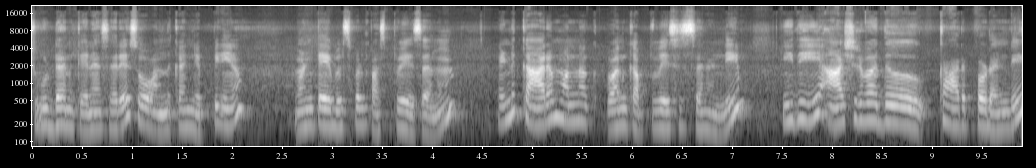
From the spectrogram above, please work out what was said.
చూడ్డానికైనా సరే సో అందుకని చెప్పి నేను వన్ టేబుల్ స్పూన్ పసుపు వేసాను. అండ్ కారం వన్ వన్ కప్ వేసేసానండి. ఇది ఆశీర్వాద్ కారపొడి అండి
